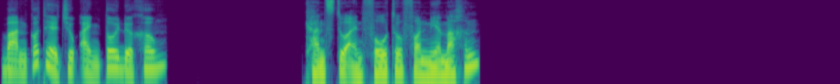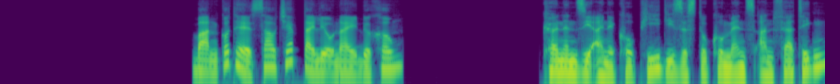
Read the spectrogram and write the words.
Bạn có thể chụp ảnh tôi được không? Kannst du ein Foto von mir machen? Bạn có thể sao chép tài liệu này được không? Können Sie eine Kopie dieses Dokuments anfertigen?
